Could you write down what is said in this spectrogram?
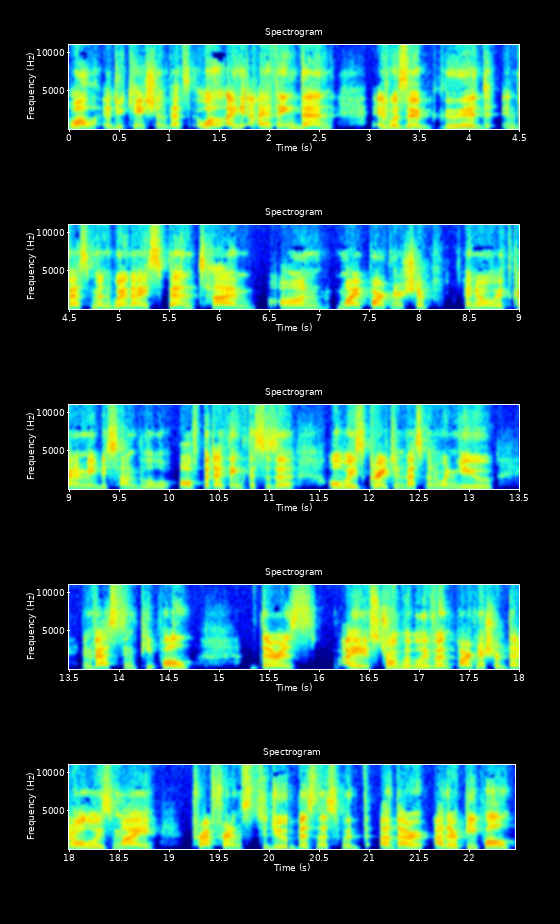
well education that's well i i think then it was a good investment when i spent time on my partnership. I know it kind of maybe sound a little off but i think this is a always great investment when you invest in people. There is i strongly believe in partnership that always my preference to do business with other other people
